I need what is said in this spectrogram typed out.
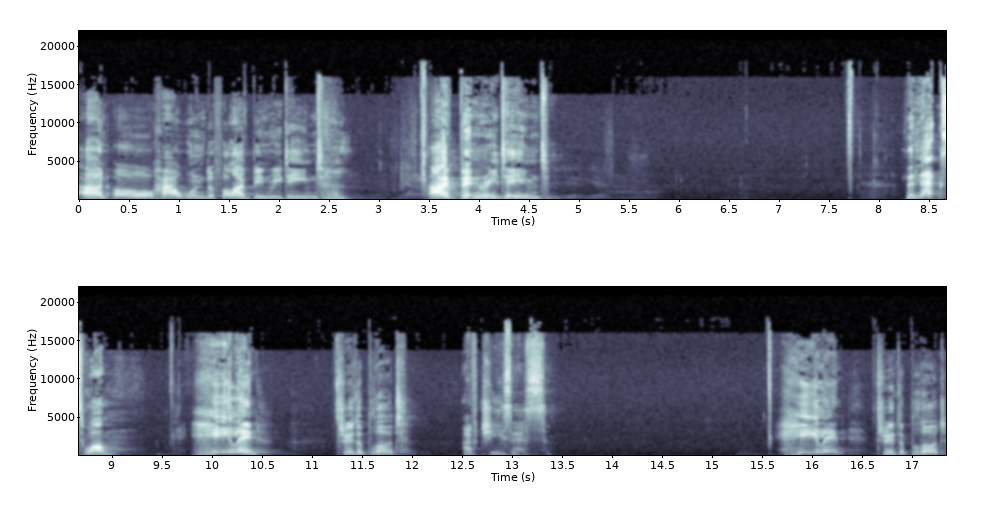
And oh, how wonderful I've been redeemed. I've been redeemed. The next one healing through the blood of Jesus. Healing through the blood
